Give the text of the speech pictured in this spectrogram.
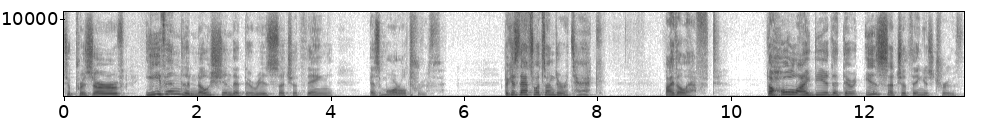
to preserve even the notion that there is such a thing as moral truth. Because that's what's under attack by the left. The whole idea that there is such a thing as truth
